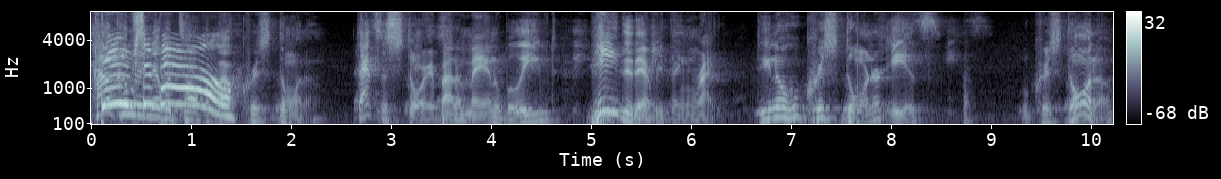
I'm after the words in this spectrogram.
How Dave come they never talk about Chris Dorner? That's a story about a man who believed he did everything right. Do you know who Chris Dorner is? Well, Chris Dorner,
